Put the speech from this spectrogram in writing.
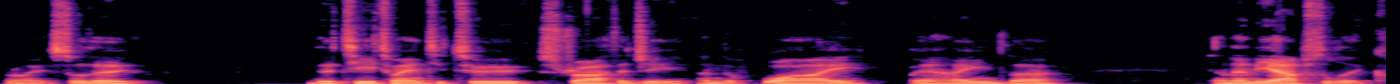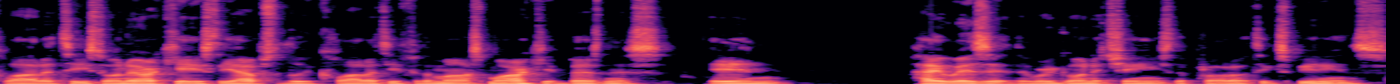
right? So the the T22 strategy and the why behind that. And then the absolute clarity. So in our case, the absolute clarity for the mass market business in how is it that we're going to change the product experience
